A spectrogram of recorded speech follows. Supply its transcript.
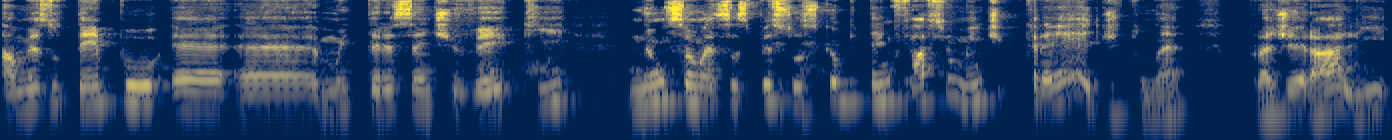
ao mesmo tempo, é, é muito interessante ver que não são essas pessoas que obtêm facilmente crédito, né? Para gerar ali.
